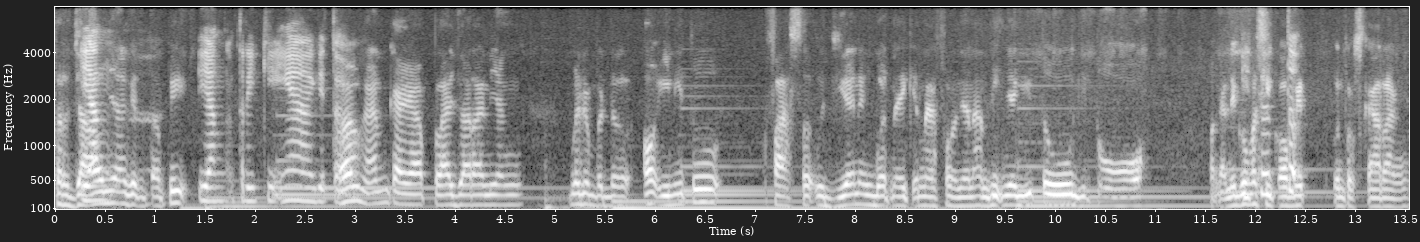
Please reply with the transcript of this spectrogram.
terjalnya gitu. Tapi yang trikinya gitu. oh kan? Kayak pelajaran yang bener-bener oh ini tuh fase ujian yang buat naikin levelnya nantinya gitu gitu makanya gue masih tuh- komit untuk sekarang.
